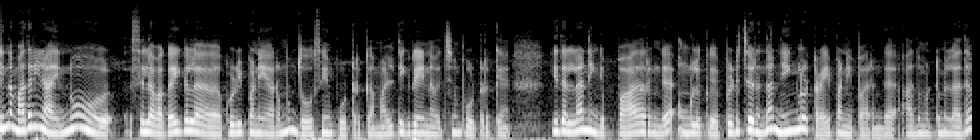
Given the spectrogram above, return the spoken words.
இந்த மாதிரி நான் இன்னும் சில வகைகளை குழிப்பணியாரமும் தோசையும் போட்டிருக்கேன். மல்டிக்ரெயினை வச்சும் போட்டிருக்கேன். இதெல்லாம் நீங்கள் பாருங்கள் உங்களுக்கு பிடிச்சிருந்தால் நீங்களும் ட்ரை பண்ணி பாருங்கள் அது மட்டும் இல்லாத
